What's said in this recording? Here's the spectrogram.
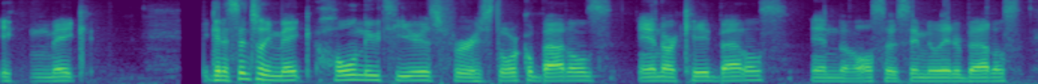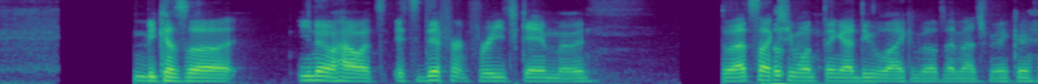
it can make it can essentially make whole new tiers for historical battles and arcade battles and also simulator battles. Because uh you know how it's it's different for each game mode. So that's actually one thing I do like about that matchmaker.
